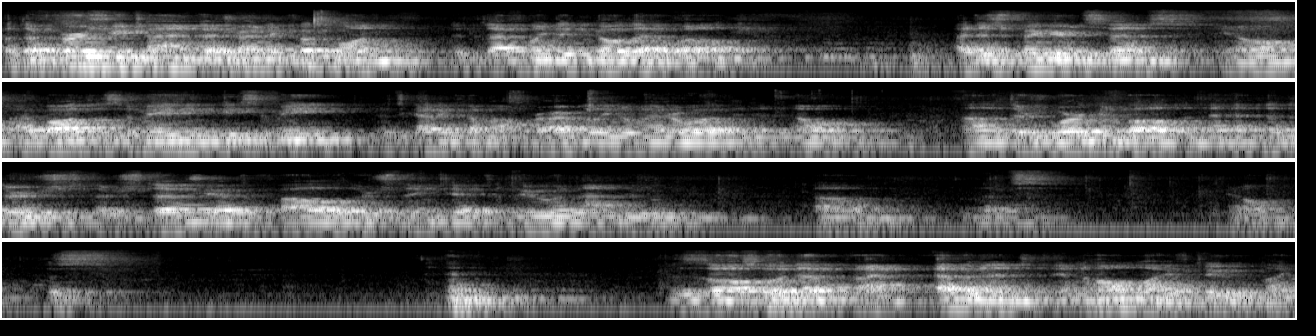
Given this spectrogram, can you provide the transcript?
But the first few times I tried to cook one, it definitely didn't go that well. I just figured since, you know, I bought this amazing piece of meat, it's got to come out properly no matter what. I didn't know uh, that there's work involved in that, that there's there's steps you have to follow, there's things you have to do and not do. Um, and that's, you know, this this is also de- uh, evident in home life too, like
